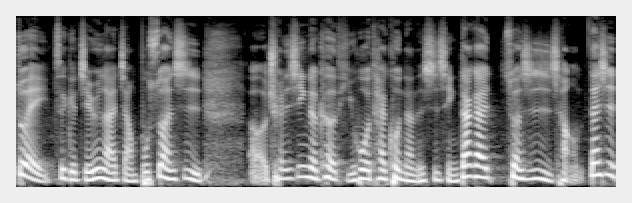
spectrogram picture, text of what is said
对这个捷运来讲不算是。呃，全新的课题或太困难的事情，大概算是日常。但是，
